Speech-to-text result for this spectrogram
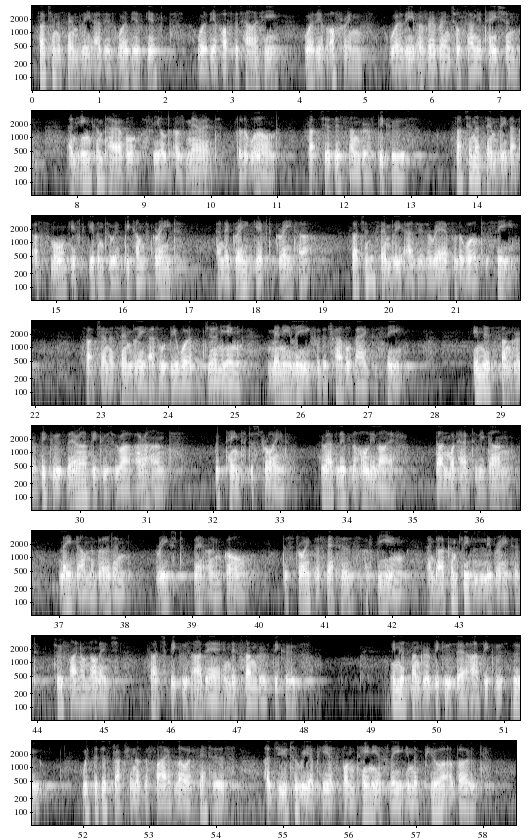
Such an assembly as is worthy of gifts, worthy of hospitality, worthy of offerings, worthy of reverential salutation, an incomparable field of merit for the world. Such is this Sangha of Bhikkhus. Such an assembly that a small gift given to it becomes great, and a great gift greater such an assembly as is rare for the world to see, such an assembly as would be worth journeying many leagues with a travel bag to see. In this Sangha of bhikkhus, there are bhikkhus who are arahants, with taints destroyed, who have lived the holy life, done what had to be done, laid down the burden, reached their own goal, destroyed the fetters of being, and are completely liberated through final knowledge. Such bhikkhus are there in this Sangha of bhikkhus. In the Sangha of bhikkhus, there are bhikkhus who, with the destruction of the five lower fetters, are due to reappear spontaneously in the pure abodes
